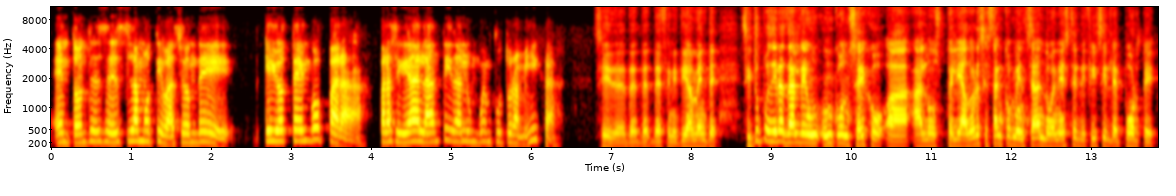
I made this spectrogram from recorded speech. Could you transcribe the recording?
entonces es la motivación de, que yo tengo para, para seguir adelante y darle un buen futuro a mi hija. Sí, definitivamente. Si tú pudieras darle un, consejo a, los peleadores que están comenzando en este difícil deporte,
